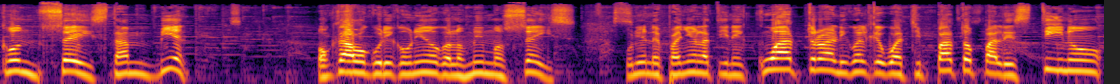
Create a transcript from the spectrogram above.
con 6 también. Octavo, Curicó Unido con los mismos 6. Unión Española tiene 4, al igual que Huachipato, Palestino.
